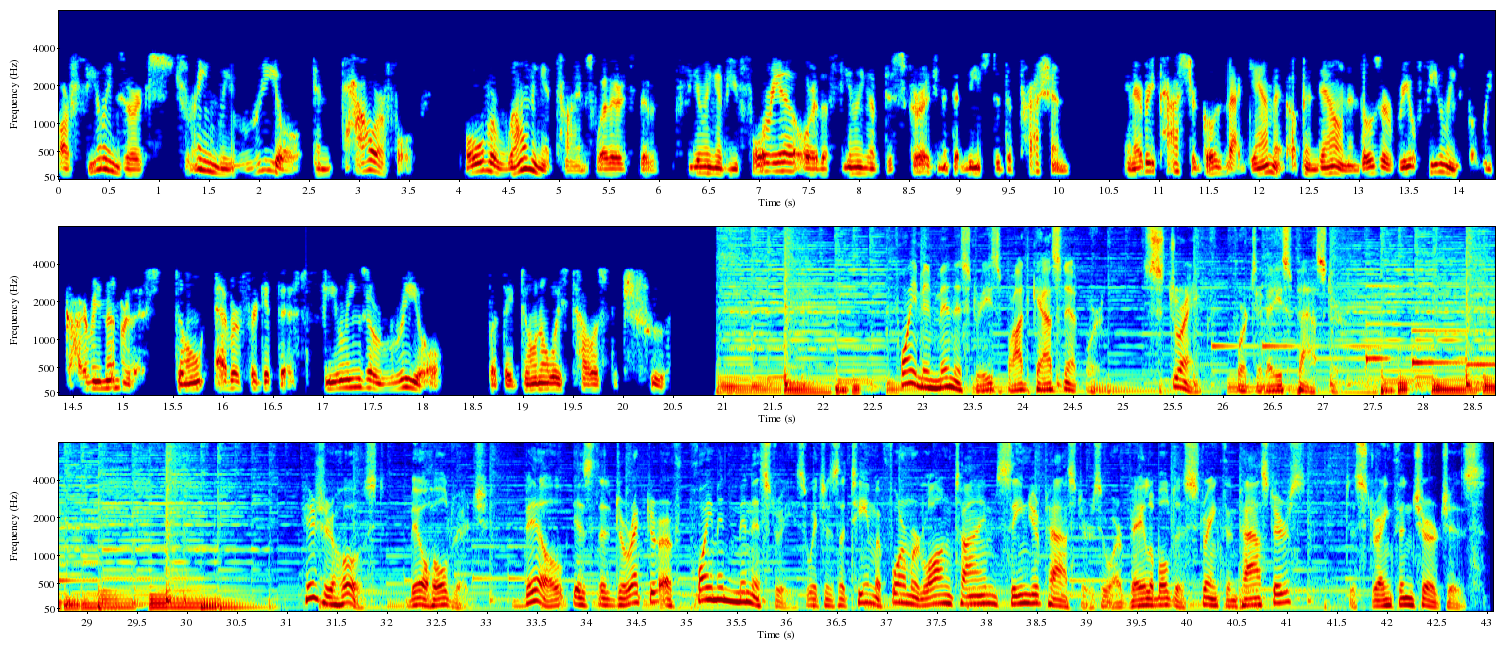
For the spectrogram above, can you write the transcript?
our feelings are extremely real and powerful, overwhelming at times, whether it's the feeling of euphoria or the feeling of discouragement that leads to depression. And every pastor goes that gamut up and down, and those are real feelings, but we've got to remember this. Don't ever forget this. Feelings are real, but they don't always tell us the truth. A Poimen Ministries Podcast Network. Strength for today's pastor. Here's your host, Bill Holdridge. Bill is the director of Poimen Ministries, which is a team of former longtime senior pastors who are available to strengthen pastors, to strengthen churches.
